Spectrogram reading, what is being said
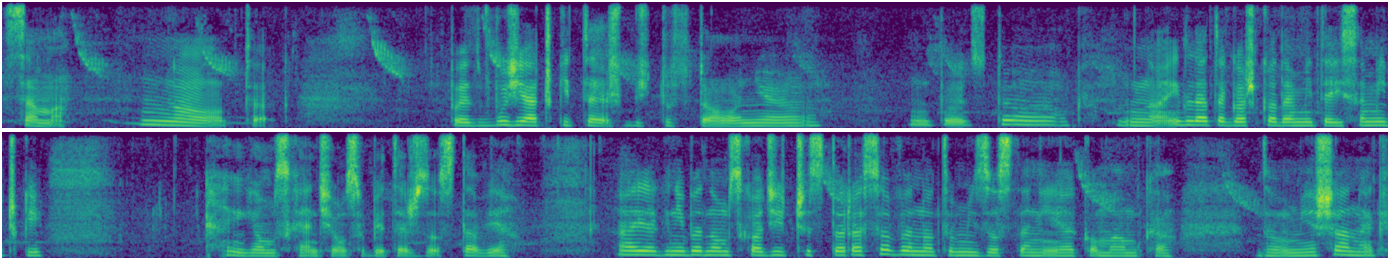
sama. No tak. Powiedz, buziaczki też byś dostała, nie? No Powiedz tak. No i dlatego szkoda mi tej samiczki. Ją z chęcią sobie też zostawię. A jak nie będą schodzić czysto rasowe, no to mi zostanie jako mamka do mieszanek.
